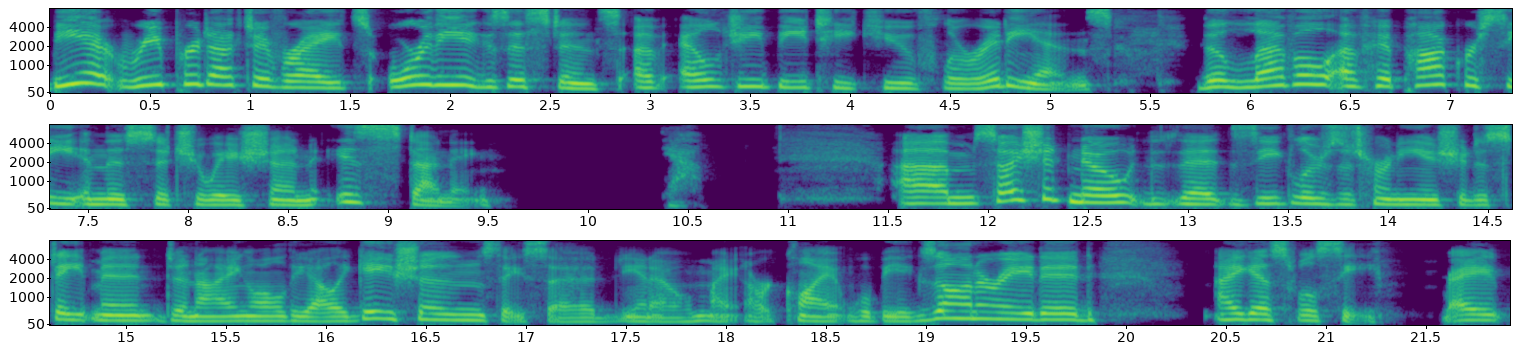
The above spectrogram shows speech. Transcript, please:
Be it reproductive rights or the existence of LGBTQ Floridians, the level of hypocrisy in this situation is stunning. Yeah. Um, so I should note that Ziegler's attorney issued a statement denying all the allegations. They said, you know, my our client will be exonerated. I guess we'll see, right?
